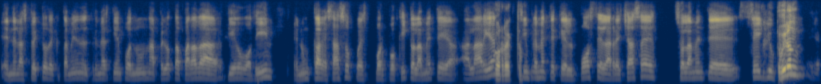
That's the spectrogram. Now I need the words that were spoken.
en el aspecto de que también en el primer tiempo en una pelota parada, Diego Godín, en un cabezazo, pues por poquito la mete al área. Correcto. Simplemente que el poste la rechaza, solamente Seiyu Tuvieron eh,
